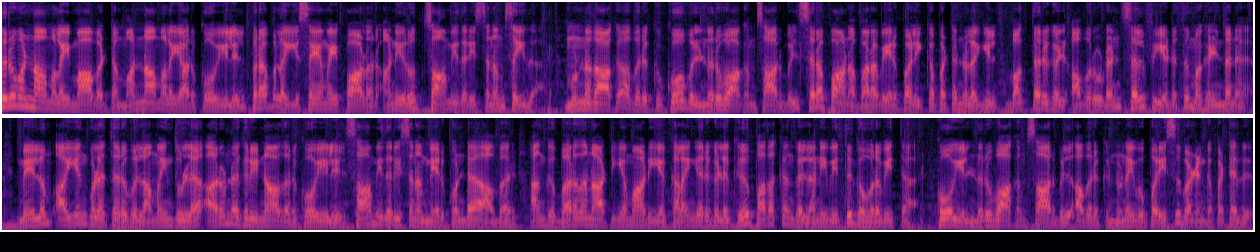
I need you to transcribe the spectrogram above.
திருவண்ணாமலை மாவட்டம் அண்ணாமலையார் கோயிலில் பிரபல இசையமைப்பாளர் அனிருத் சாமி தரிசனம் செய்தார். முன்னதாக அவருக்கு கோவில் நிர்வாகம் சார்பில் சிறப்பான வரவேற்பு அளிக்கப்பட்ட நிலையில் பக்தர்கள் அவருடன் செல்ஃபி எடுத்து மகிழ்ந்தனர். மேலும் ஐயங்குள தெருவில் அமைந்துள்ள அருணகிரிநாதர் கோயிலில் சாமி தரிசனம் மேற்கொண்ட அவர் அங்கு பரதநாட்டியம் ஆடிய கலைஞர்களுக்கு பதக்கங்கள் அணிவித்து கௌரவித்தார். கோயில் நிர்வாகம் சார்பில் அவருக்கு நினைவு பரிசு வழங்கப்பட்டது.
